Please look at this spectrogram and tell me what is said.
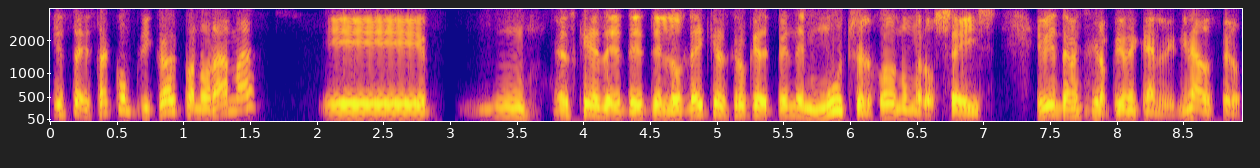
está, está complicado el panorama. Eh, es que de, los Lakers creo que depende mucho el juego número 6. Evidentemente si lo pierden quedan eliminados, pero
